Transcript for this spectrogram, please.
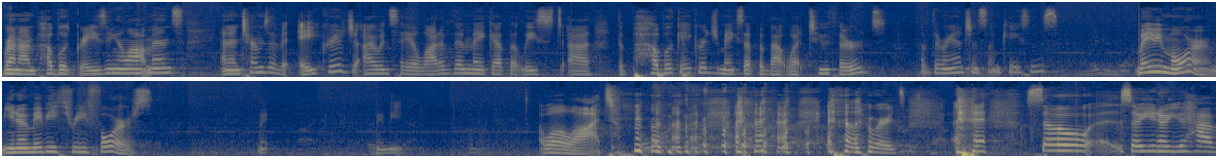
run on public grazing allotments. And in terms of acreage, I would say a lot of them make up at least uh, the public acreage makes up about what two thirds of the ranch in some cases, maybe more. Maybe more. You know, maybe three fourths. Maybe well, a lot. in other words, so so you know you have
